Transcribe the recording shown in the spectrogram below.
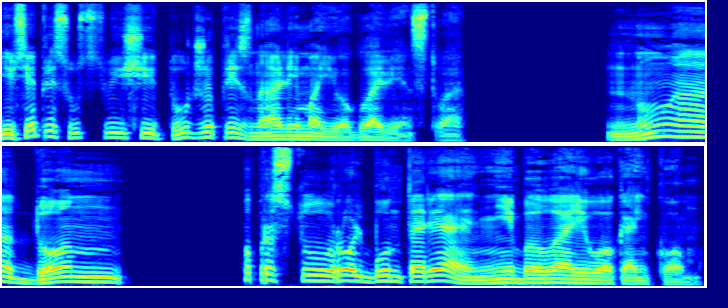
и все присутствующие тут же признали мое главенство. Ну а Дон... Попросту роль бунтаря не была его коньком.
